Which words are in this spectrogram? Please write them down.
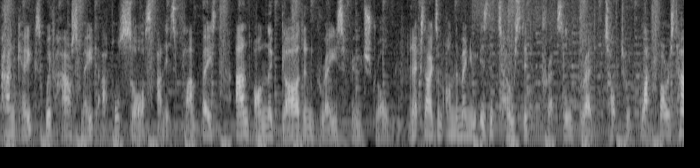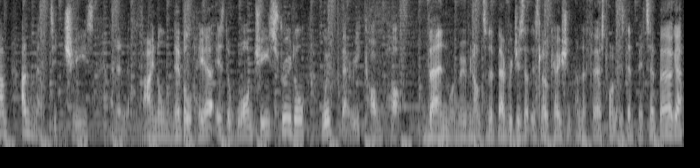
pancakes with house-made apple sauce and it's plant-based and on the Garden Graze food stroll. The next item on the menu is the toasted pretzel bread topped with black forest ham and melted cheese and then the final nibble here is the warm cheese strudel with berry compote. Then we're moving on to the beverages at this location and the first one is the Bitburger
